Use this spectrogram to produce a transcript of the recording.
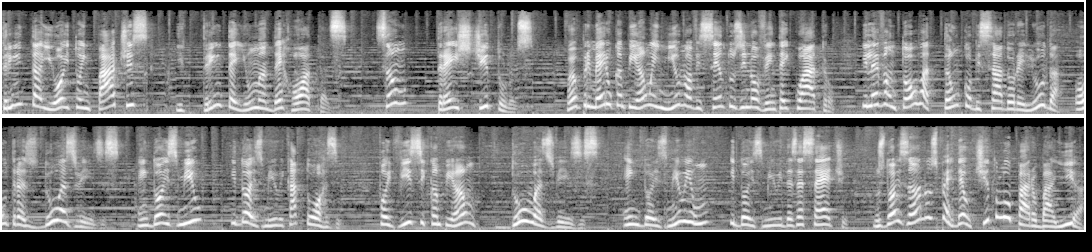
38 empates e 31 derrotas. São três títulos. Foi o primeiro campeão em 1994 e levantou a tão cobiçada orelhuda outras duas vezes, em 2000 e 2014. Foi vice-campeão duas vezes, em 2001 e 2017. Nos dois anos, perdeu o título para o Bahia.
